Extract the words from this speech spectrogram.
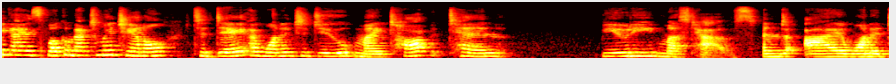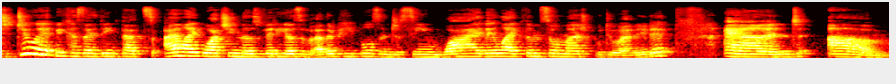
Hey guys, welcome back to my channel. Today I wanted to do my top 10 beauty must-haves. And I wanted to do it because I think that's, I like watching those videos of other people's and just seeing why they like them so much. Do I need it? And um,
